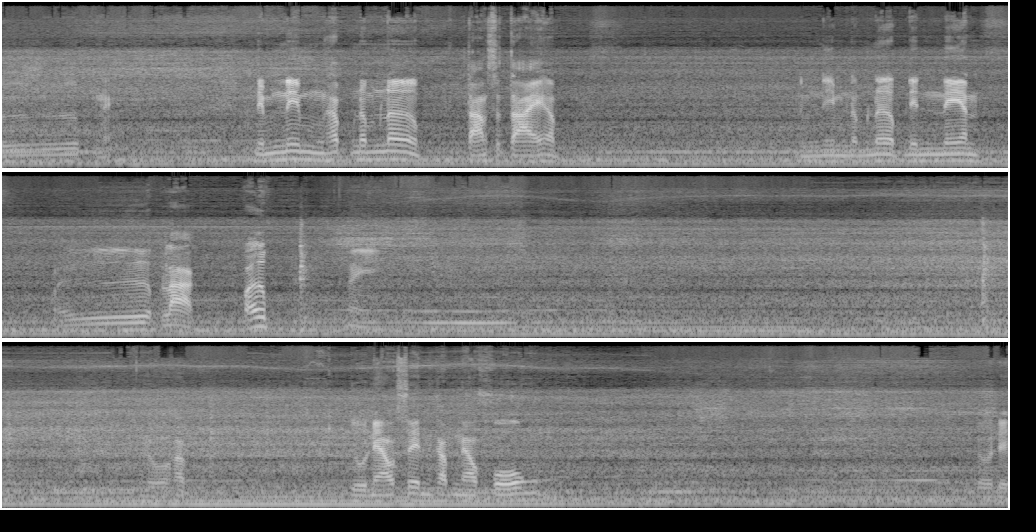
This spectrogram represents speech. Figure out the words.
ปึ๊บเนี่ยนิ่มๆครับเนิบๆตามสไตล์ครับนิ่มๆเนิบๆเนียนๆปึ๊บลากปึ๊บนี่ดูครับ อยู่แนวเส้นครับแนวโค้งดูดิ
